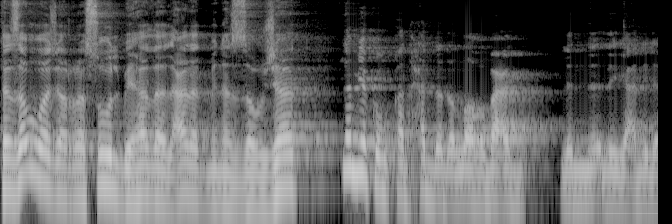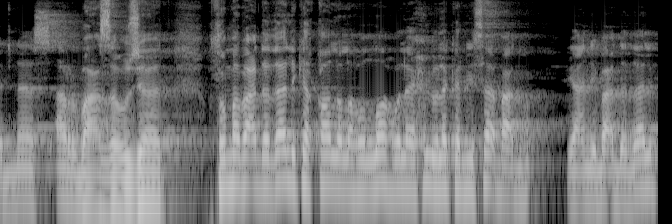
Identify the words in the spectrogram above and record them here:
تزوج الرسول بهذا العدد من الزوجات لم يكن قد حدد الله بعد يعني للناس أربع زوجات. ثم بعد ذلك قال له الله ولا يحل لك النساء بعد يعني بعد ذلك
